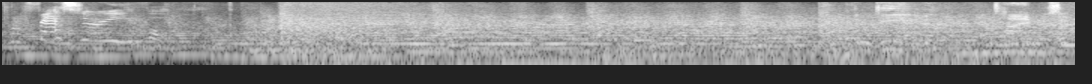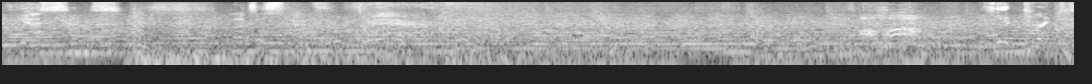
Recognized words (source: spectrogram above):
Professor Evil. Indeed, time is of the essence. Let us prepare. Aha! Footprints!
